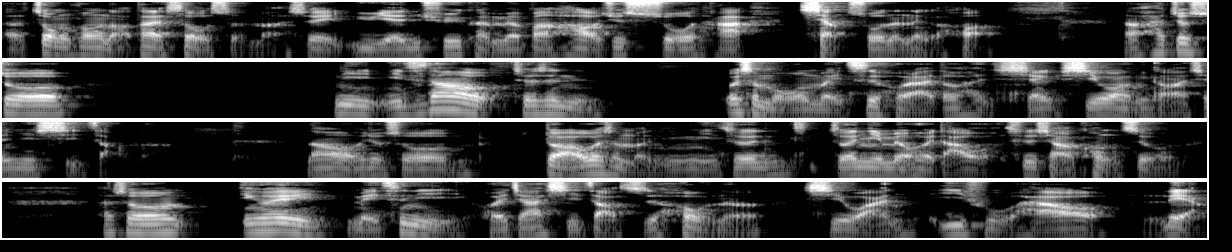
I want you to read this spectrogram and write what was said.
呃中风脑袋受损嘛，所以语言区可能没有办法好好去说他想说的那个话。然后他就说：你你知道，就是你为什么我每次回来都很希希望你赶快先去洗澡嘛？然后我就说：对啊，为什么你你昨昨天你也没有回答我，是想要控制我们？”他说：“因为每次你回家洗澡之后呢，洗完衣服还要晾，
